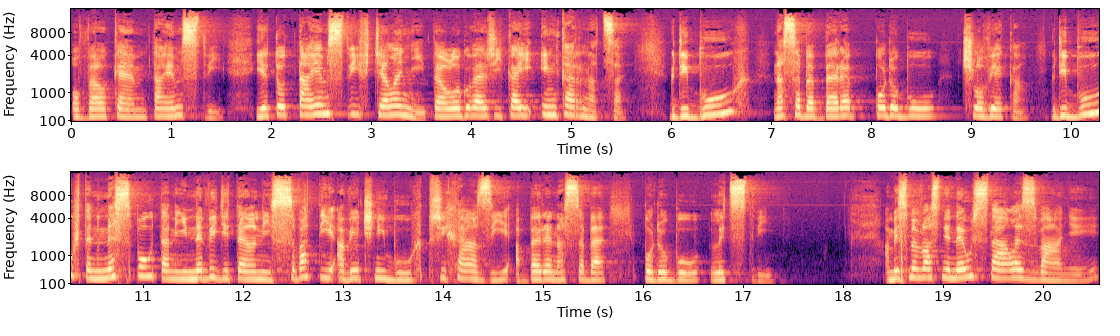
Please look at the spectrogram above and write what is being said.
o velkém tajemství. Je to tajemství vtělení. Teologové říkají inkarnace, kdy Bůh na sebe bere podobu člověka. Kdy Bůh, ten nespoutaný, neviditelný, svatý a věčný Bůh, přichází a bere na sebe podobu lidství. A my jsme vlastně neustále zváni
